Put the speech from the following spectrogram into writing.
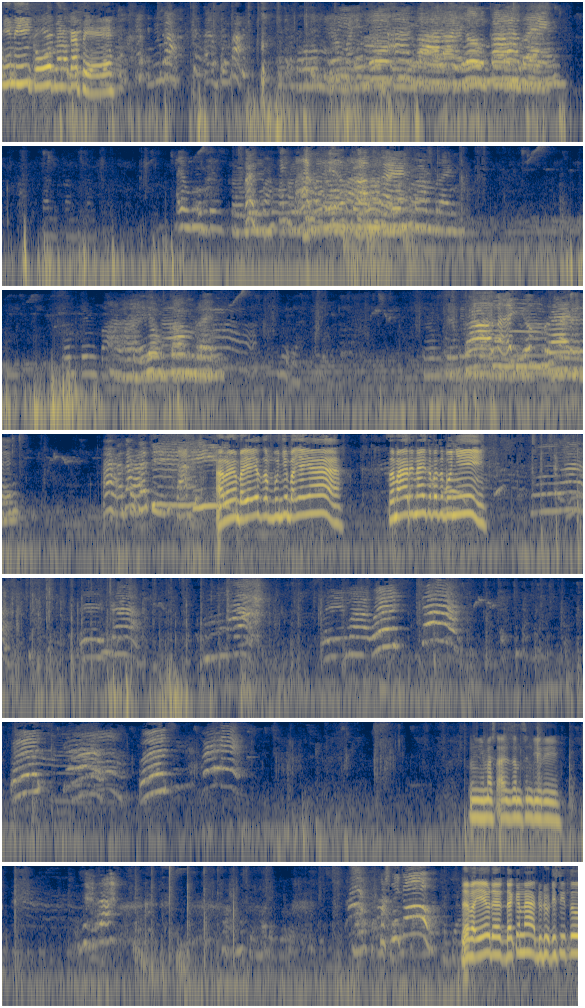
Sini ikut melok kafe. Ayam kamreng. Ayam kamreng. Ah, tadi. Tadi. Halo Sembunyi Mbak Yaya. Sama Arin aja cepat sembunyi. Ini Mas Azam sendiri. Udah Mbak Yaya udah, udah kena duduk di situ.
